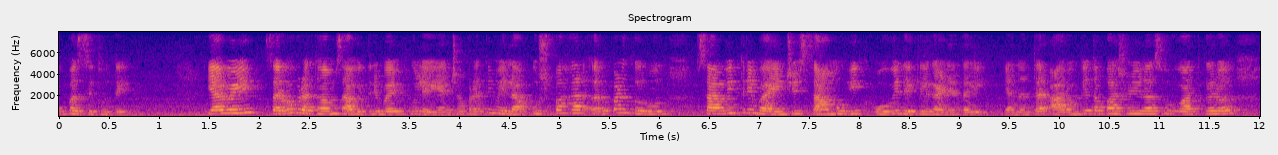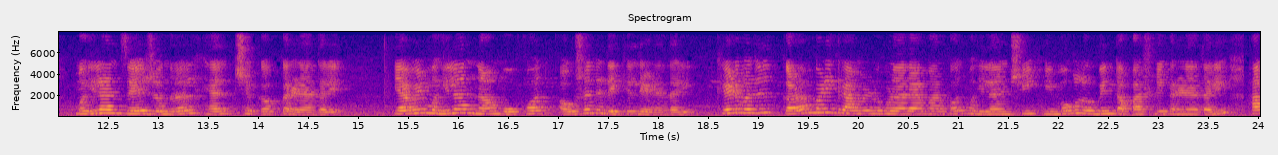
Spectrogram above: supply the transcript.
उपस्थित होते. यावेळी सर्वप्रथम सावित्रीबाई फुले यांच्या प्रतिमेला पुष्पहार अर्पण करून सावित्रीबाईंची सामूहिक ओवी देखील गाण्यात आली. यानंतर आरोग्य तपासणीला सुरुवात करत महिलांचे जनरल हेल्थ चेकअप करण्यात आले. यावेळी महिलांना मोफत औषधे देखील देण्यात आली. खेडमधील कळंबणी ग्रामीण रुग्णालयामार्फत महिलांची हिमोग्लोबिन तपासणी करण्यात आली. हा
